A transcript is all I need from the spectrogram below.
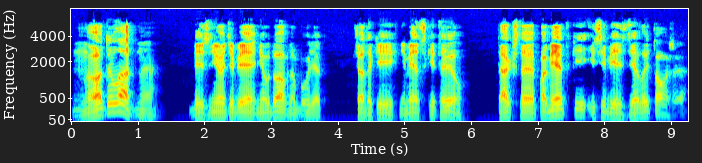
Ну, а ты ладно. Без нее тебе неудобно будет. Все-таки немецкий тыл. Так что пометки и себе сделай тоже.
